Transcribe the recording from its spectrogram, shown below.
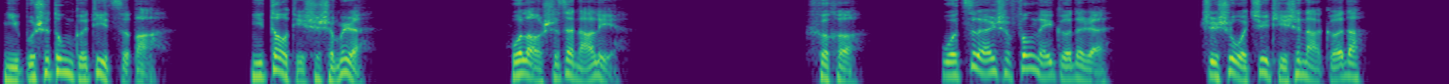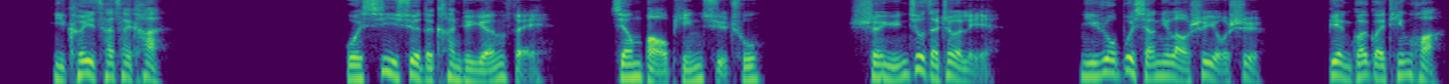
你不是东阁弟子吧？你到底是什么人？我老师在哪里？呵呵，我自然是风雷阁的人，只是我具体是哪阁的，你可以猜猜看。我戏谑的看着袁匪，将宝瓶取出，沈云就在这里。你若不想你老师有事，便乖乖听话。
